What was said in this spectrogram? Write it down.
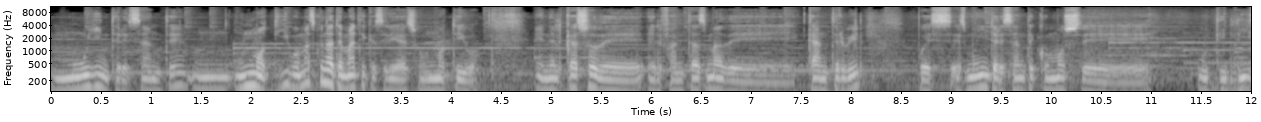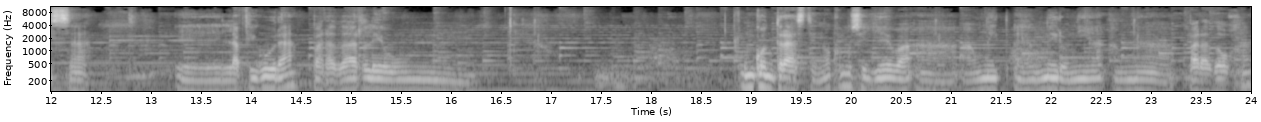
muy interesante, un, motivo, más que una temática sería eso, un motivo. En el caso del el fantasma de Canterville, pues es muy interesante cómo se utiliza eh, la figura para darle un, un contraste, ¿no? Cómo se lleva a, una, ironía, a una paradoja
